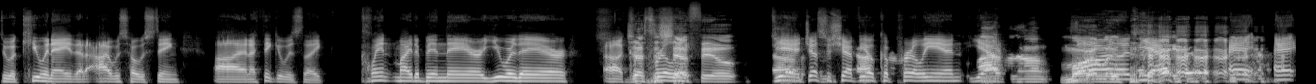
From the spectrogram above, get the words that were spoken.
do a Q&A that I was hosting uh, and I think it was like Clint might have been there you were there uh, Justin Caprilli, Sheffield yeah, Justin Sheffield, Caprillion. yeah, Marlon, Marlon, yeah, and, and,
